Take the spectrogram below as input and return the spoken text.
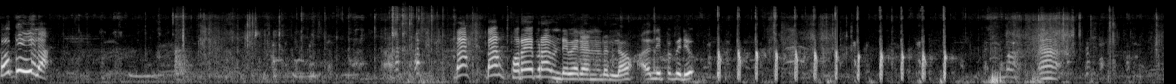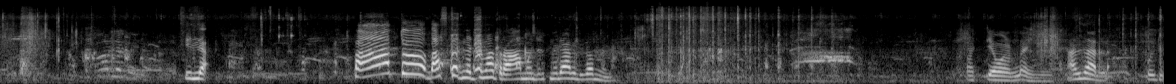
ഓക്കെ ബാ ബാ കുറേ പ്രാവുണ്ട് വരാനുണ്ടല്ലോ. അതിലിപ്പോൾ വരൂ. ആ. ഇല്ല. പാത്തു ബസ് കണ്ടിട്ട് മാത്രം. ആ മുന്നിട്ട് രാവിലെ തന്നു പറ്റിയ അത് സാറില്ല പോയിട്ട്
